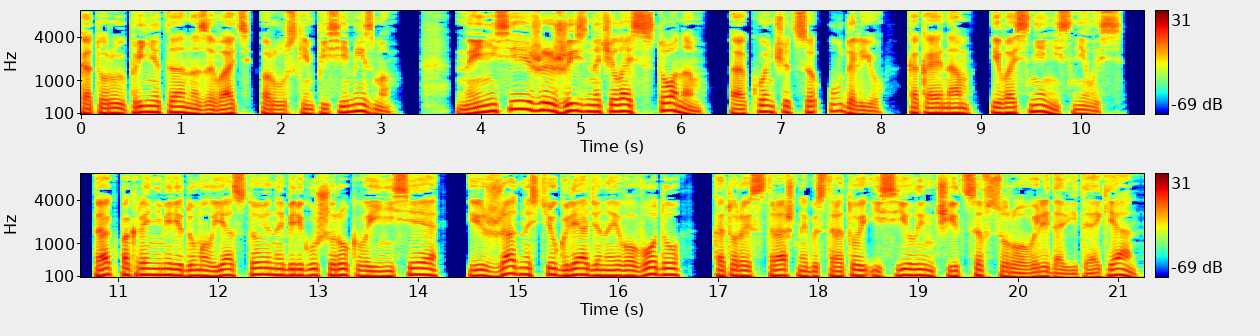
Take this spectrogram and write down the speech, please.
которую принято называть русским пессимизмом. На Енисее же жизнь началась стоном, а кончится удалью, какая нам и во сне не снилась. Так, по крайней мере, думал я, стоя на берегу широкого Енисея и с жадностью глядя на его воду, которая страшной быстротой и силой мчится в суровый ледовитый океан.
